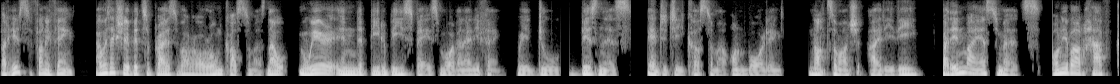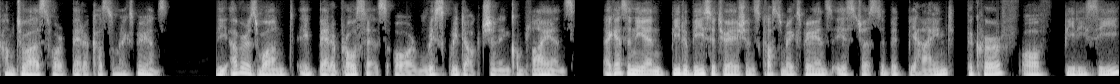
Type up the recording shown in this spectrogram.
But here's the funny thing. I was actually a bit surprised about our own customers. Now, we're in the B2B space more than anything. We do business entity customer onboarding, not so much IDV. But in my estimates, only about half come to us for better customer experience. The others want a better process or risk reduction in compliance. I guess in the end, B2B situations, customer experience is just a bit behind the curve of B2C.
